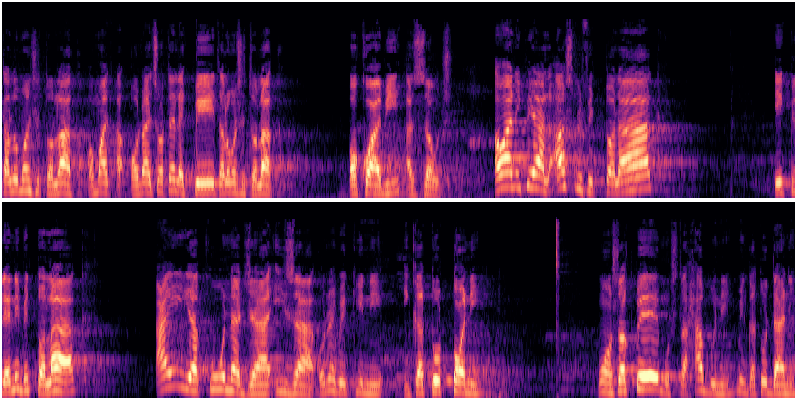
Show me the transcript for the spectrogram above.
ta ló mọ́ ṣe tọ́lák ọ̀dá ìṣọ́ tẹ́lẹ̀ pé ta ló mọ́ ṣe tọ́lák ọkọ̀ àbí azawj àwọn ni pé al-aslu fi tọ́lák ìpìlẹ̀ níbi tọ́lák ayin yakuna jaiza. Onípe kí ni nǹkan tó tọ́ ni. Wọ́n sọ pé mustahabu ni nǹkan tó dání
